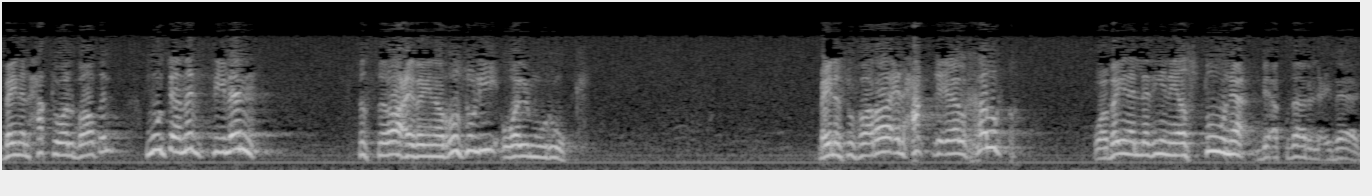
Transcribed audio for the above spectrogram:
بين الحق والباطل متمثلا في الصراع بين الرسل والملوك. بين سفراء الحق إلى الخلق وبين الذين يسطون بأقدار العباد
